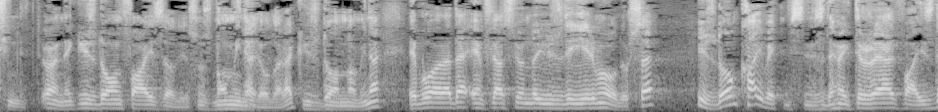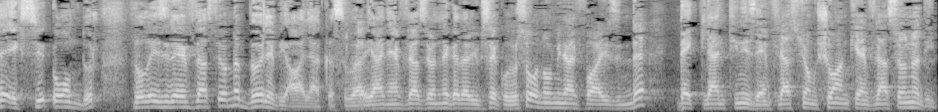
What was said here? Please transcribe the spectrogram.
şimdi örnek yüzde on faiz alıyorsunuz nominal olarak yüzde on nominal. E bu arada enflasyonda yüzde yirmi olursa yüzde on kaybetmişsiniz demektir. Reel faizde eksi ondur. Dolayısıyla enflasyonla böyle bir alakası var. Yani enflasyon ne kadar yüksek olursa o nominal faizinde beklentiniz enflasyon şu anki enflasyonla değil.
